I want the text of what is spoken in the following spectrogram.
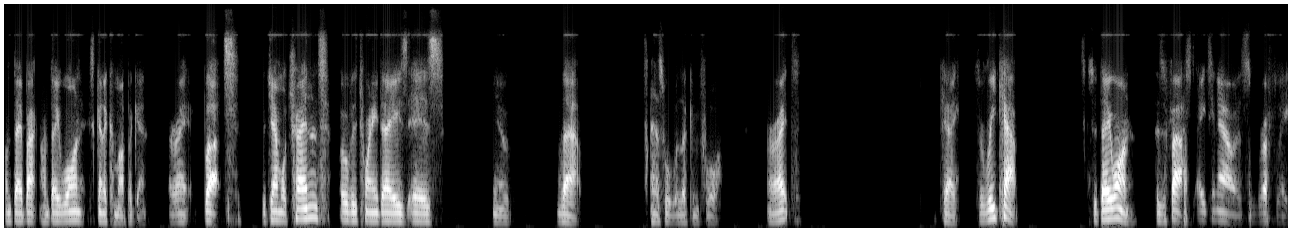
on day back on day one, it's going to come up again. All right, but the general trend over the 20 days is, you know, that. That's what we're looking for. All right. Okay, so recap. So day one, there's a fast, 18 hours roughly.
